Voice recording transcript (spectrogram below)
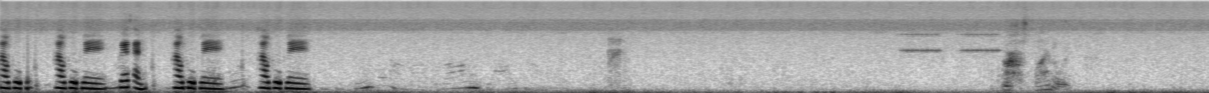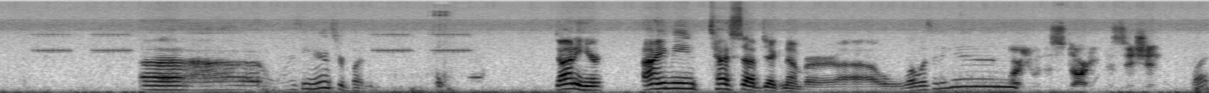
how to how to play rest and how to play how to play Donnie here. I mean, test subject number. Uh, what was it again? Are you in the starting position? What?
